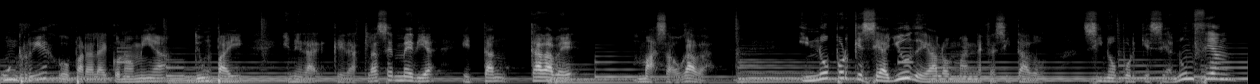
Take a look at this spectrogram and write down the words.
un riesgo para la economía de un país en el que las clases medias están cada vez más ahogadas. Y no porque se ayude a los más necesitados, sino porque se anuncian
